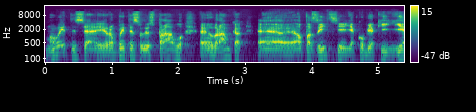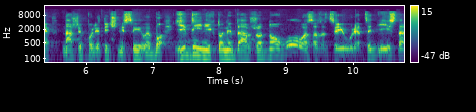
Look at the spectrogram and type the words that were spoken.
молитися і робити свою справу е, в рамках е, опозиції, яку в якій є наші політичні сили. Бо єдині, хто не дав жодного голосу за цей уряд, це дійсно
